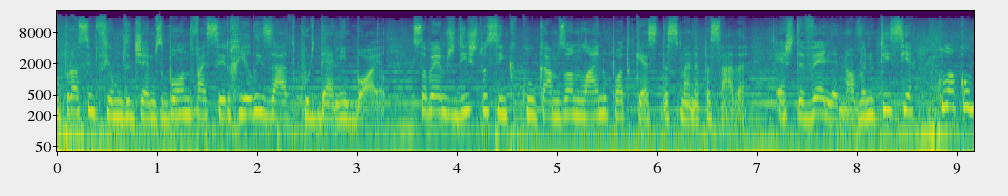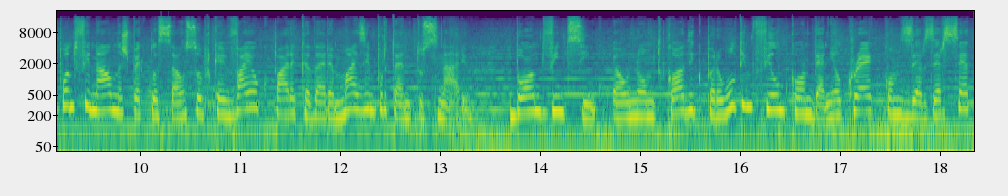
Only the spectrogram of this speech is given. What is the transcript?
O próximo filme de James Bond vai ser realizado por Danny Boyle. Soubemos disto assim que colocámos online o podcast da semana passada. Esta velha nova notícia coloca um ponto final na especulação sobre quem vai ocupar a cadeira mais importante do cenário. Bond 25 é o nome de código para o último filme com Daniel Craig como 007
